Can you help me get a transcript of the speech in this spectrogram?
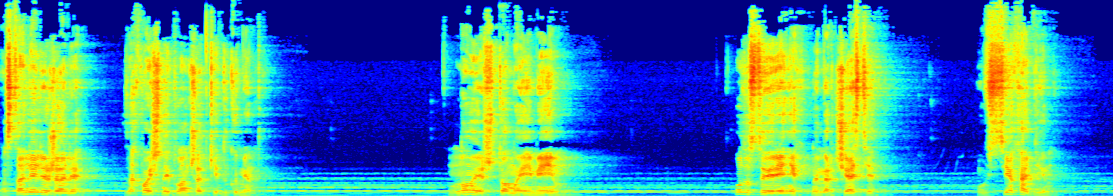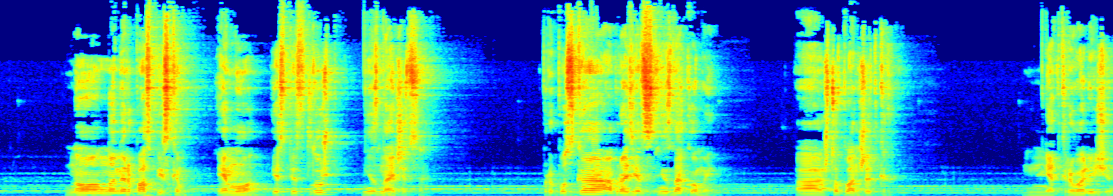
На столе лежали захваченные планшетки и документы. Ну и что мы имеем? В удостоверениях номер части. У всех один. Но номер по спискам МО и спецслужб не значится. Пропуска образец незнакомый. А что в планшетках? Не открывали еще.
